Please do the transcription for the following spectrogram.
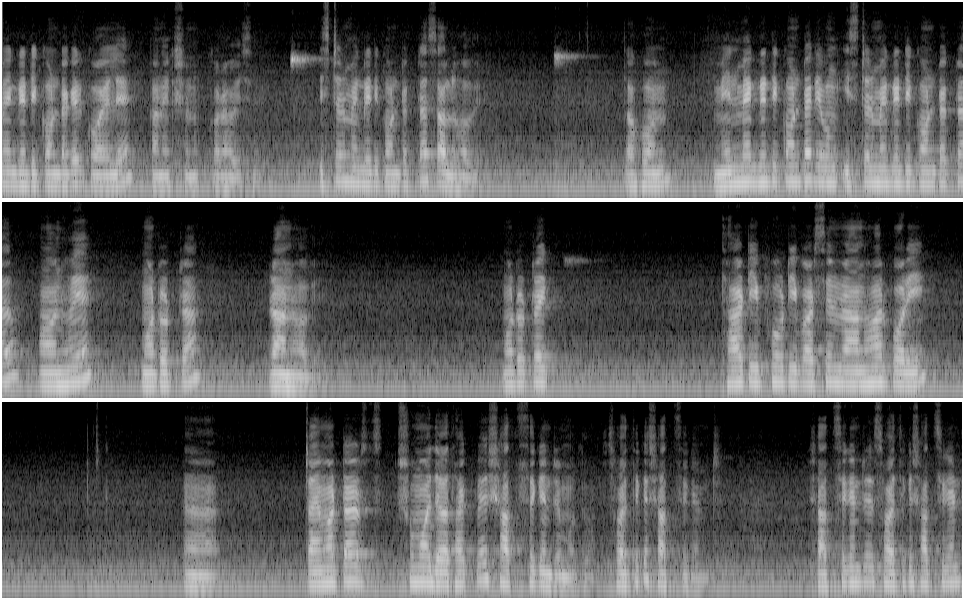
ম্যাগনেটিক কন্ট্যাক্টের কয়েলে কানেকশন করা হয়েছে। স্টার ম্যাগনেটিক কন্ট্যাক্টটা চালু হবে। তখন মেন ম্যাগনেটিক কন্ট্যাক্ট এবং স্টার ম্যাগনেটিক কন্ট্যাক্টটা অন হয়ে মোটরটা রান হবে। মোটরটায় থার্টি, ফোরটি পার্সেন্ট রান হওয়ার পরই টাইমারটার সময় দেওয়া থাকবে সাত সেকেন্ডের মতো, ছয় থেকে সাত সেকেন্ড। সাত সেকেন্ডে, ছয় থেকে সাত সেকেন্ড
